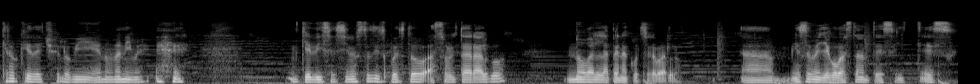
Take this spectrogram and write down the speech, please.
creo que de hecho lo vi en un anime. que dice, si no estás dispuesto a soltar algo, no vale la pena conservarlo. y eso me llegó bastante. Es, es,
